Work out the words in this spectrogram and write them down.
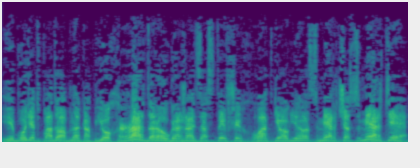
и будет подобно копью Хрардера угрожать застывшей хватке огненного смерча смерти.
